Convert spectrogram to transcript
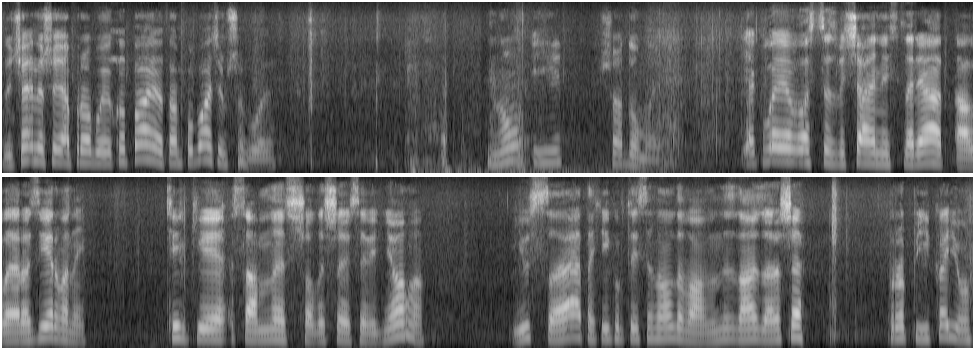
Звичайно, що я пробую копаю, там побачимо, що буде. Ну і що думаю? Як виявилось, це звичайний снаряд, але розірваний. Тільки сам низ, що лишився від нього. І все, такий крутий сигнал давав. Ну не знаю, зараз ще пропікаю.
